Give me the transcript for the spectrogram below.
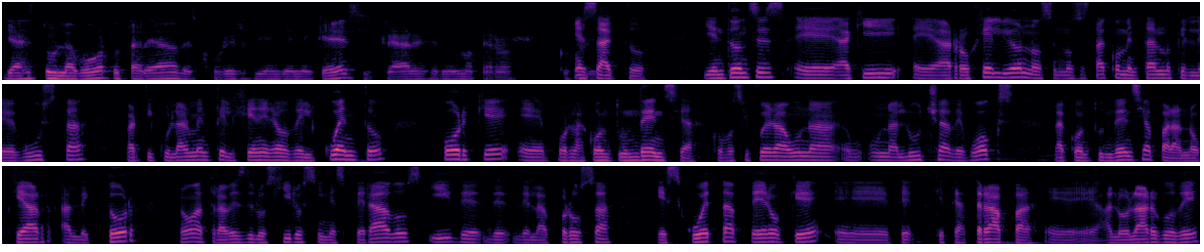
ya es tu labor, tu tarea, descubrir bien, bien, bien qué es y crear ese mismo terror. Exacto. Y entonces eh, aquí eh, a Rogelio nos, nos está comentando que le gusta particularmente el género del cuento porque eh, por la contundencia, como si fuera una, lucha de box, la contundencia para noquear al lector, ¿no? A través de los giros inesperados y de, la prosa escueta, pero que, eh, te, que te, atrapa eh, a lo largo de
